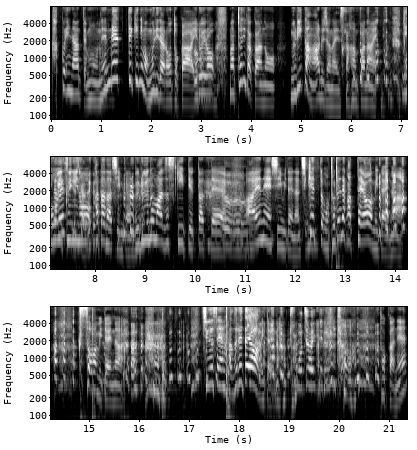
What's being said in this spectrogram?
かっこいいなってもう年齢的にも無理だろうとかいろいろ、まあ、とにかくあの無理感あるじゃないですか 半端ない。遠い国の方だしみたいなブルーノマーズ好きって言ったってうん会えねえしみたいな。チケットも取れなかったよみたいな。クソみたいな。抽選外れたよみたいな。気持ち入ってる。とかね。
